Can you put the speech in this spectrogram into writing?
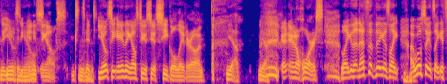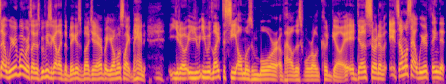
you don't see else. anything else. Mm-hmm. you don't see anything else till you see a seagull later on. yeah, yeah, and, and, a horse. Like that, that's the thing. Is like I will say, it's like it's that weird one where it's like this movie's got like the biggest budget ever, but you're almost like, man, you know, you you would like to see almost more of how this world could go. It, it does sort of. It's almost that weird thing that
